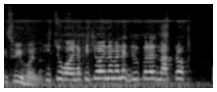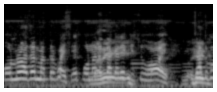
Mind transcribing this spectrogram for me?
কিছুই হয় না। কিছু হয় না কিছু হয় না মানে দুই করে মাত্র পনেরো হাজার মাত্র পাইছে। পনেরো মানে টাকারে এই- কিছু হয়। যতটুকু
